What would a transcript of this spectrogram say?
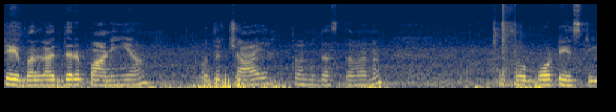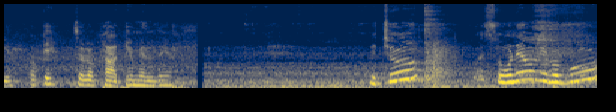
ਟੇਬਲ ਆ, ਇੱਧਰ ਪਾਣੀ ਆ, ਉਧਰ ਚਾਹ ਆ, ਤੁਹਾਨੂੰ ਦੱਸਦਾ ਵਾ ਨਾ। ਤੇ ਸੋ ਬਹੁਤ ਟੇਸਟੀ ਆ। ਓਕੇ ਚਲੋ ਖਾ ਕੇ ਮਿਲਦੇ ਆ। ਵਿੱਚੋ ਸੋਹਣੇ ਹੋ ਗਏ ਬੱਬੂ।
